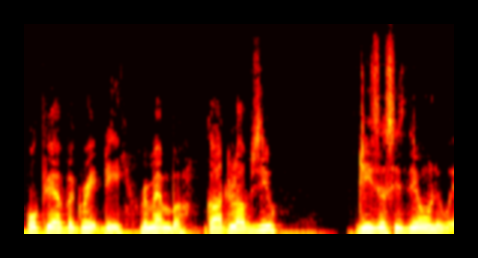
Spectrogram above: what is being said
hope you have a great day. Remember, God loves you. Jesus is the only way.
